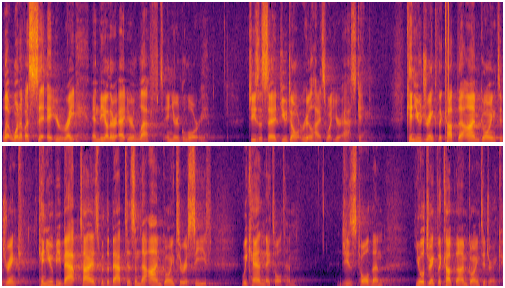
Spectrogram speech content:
Let one of us sit at your right and the other at your left in your glory. Jesus said, You don't realize what you're asking. Can you drink the cup that I'm going to drink? Can you be baptized with the baptism that I'm going to receive? We can, they told him. Jesus told them, You will drink the cup that I'm going to drink.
